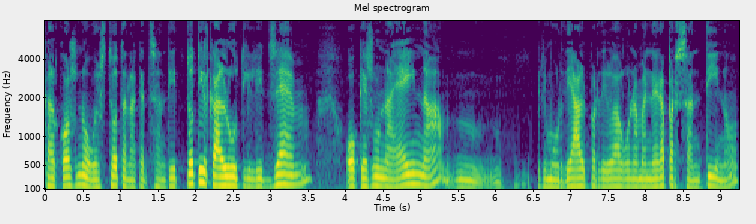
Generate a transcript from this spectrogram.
que el cos no ho és tot en aquest sentit. Tot i que l'utilitzem o que és una eina mm, primordial, per dir-ho d'alguna manera, per sentir, no?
